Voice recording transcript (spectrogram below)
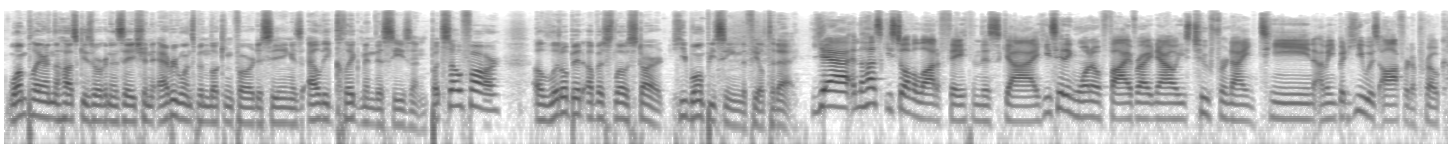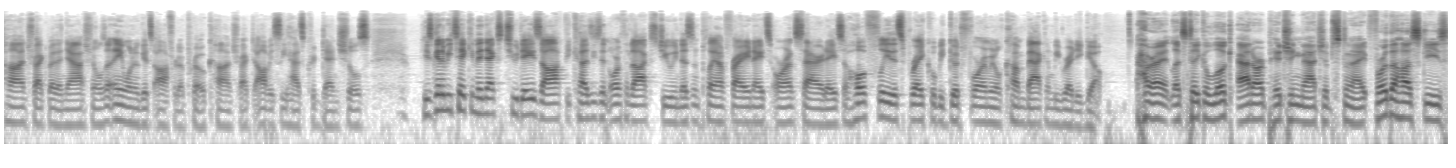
One player in the Huskies organization everyone's been looking forward to seeing is Elie Kligman this season. But so far, a little bit of a slow start. He won't be seeing the field today. Yeah, and the Huskies still have a lot of faith in this guy. He's hitting 105 right now. He's 2 for 19. I mean, but he was offered a pro contract by the Nationals. Anyone who gets offered a pro contract obviously has credentials. He's going to be taking the next two days off because he's an Orthodox Jew. He doesn't play on Friday nights or on Saturday. So hopefully this break will be good for him he'll come back and be ready to go. All right, let's take a look at our pitching matchups tonight. For the Huskies,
